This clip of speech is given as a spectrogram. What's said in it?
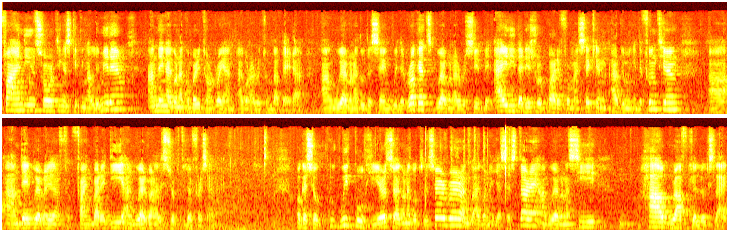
finding, sorting, skipping, and limiting, and then I'm to convert it to an array and I'm to return that data. And we are to do the same with the rockets. We are to receive the ID that is required for my second argument in the function, uh, and then we are to find var ID and we are to distribute to the first element. Okay, so we could here, so I'm to go to the server and I'm to just start it and we are to see how GraphQL looks like.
